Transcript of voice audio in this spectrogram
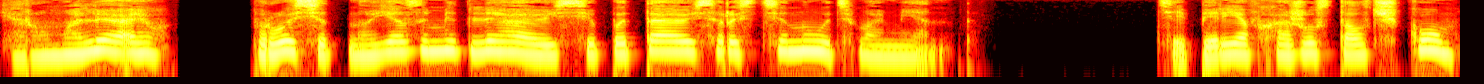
«Я умоляю», — просит, но я замедляюсь и пытаюсь растянуть момент. Теперь я вхожу с толчком,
